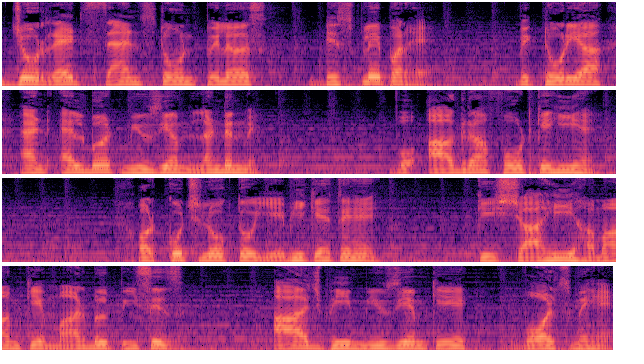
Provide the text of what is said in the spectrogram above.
जो रेड सैंडस्टोन पिलर्स डिस्प्ले पर है Victoria and Albert museum London में। वो आगरा फोर्ट के ही हैं। और कुछ लोग तो ये भी कहते हैं कि शाही हमाम के मार्बल पीसेस आज भी म्यूज़ियम के वॉल्ट्स में हैं।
